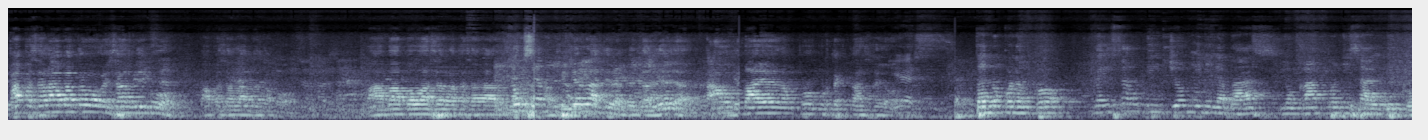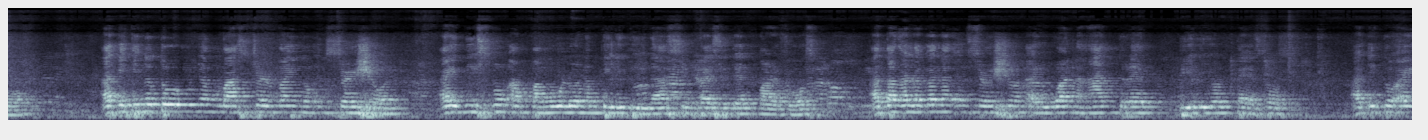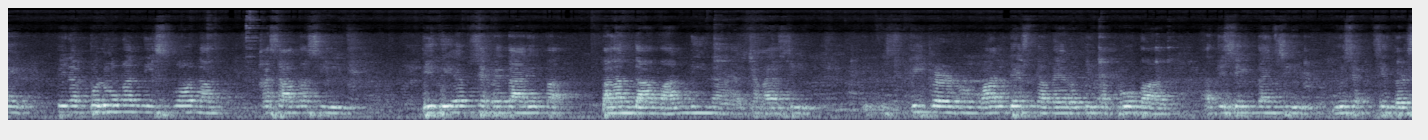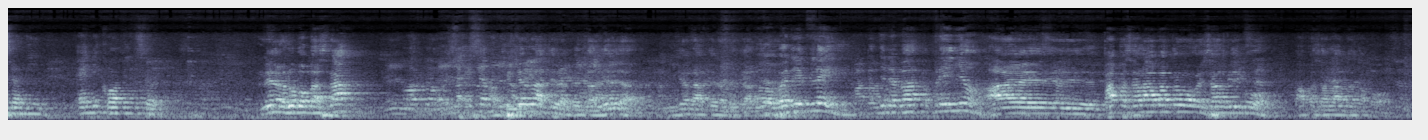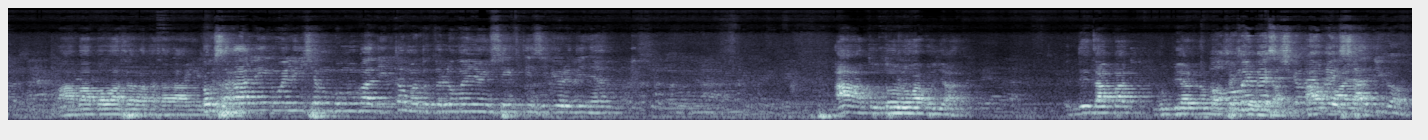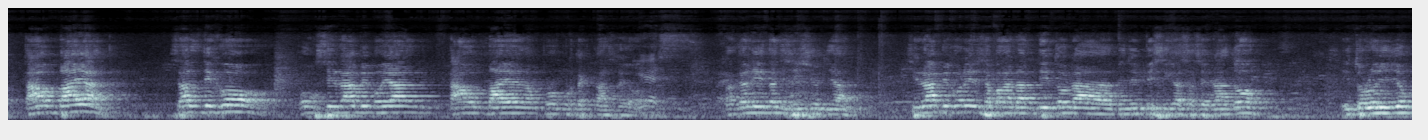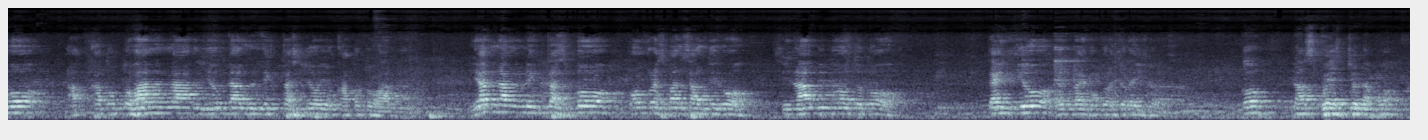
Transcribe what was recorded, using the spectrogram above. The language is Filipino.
Papasalamat ako kay Salvi ko. Papasalamat ako. Mababawasan ang kasalanan. Ang bigyan natin ang medalya yan. Taong bayan ang proprotektahan sa'yo. Tanong ko lang po, may isang video inilabas yung kampo ni Salvi ko at itinuturo niyang mastermind ng insertion ay mismo ang Pangulo ng Pilipinas, si President Marcos. At ang halaga ng insertion ay 100 billion pesos. At ito ay pinagpulungan mismo ng kasama si DBM Secretary pa Pangandaman, Nina, at saka si Speaker Romualdez na meron din approval at the same time si Yusek si Bersani. Any comments, sir? Hindi, ano ba basta? Sa isang Ang bigyan natin ang medalya yan. Bigyan natin ang medalya. Oh, pwede play. Pwede na ba? Pa-play nyo. Ay, papasalamat ako kay Salvi ko. Papasalamat ako. Mababawasan ang kasalanan. Kung sakaling willing siyang bumaba dito, matutulungan nyo yung safety and security niya. Ah, tutulong ako dyan. Hindi dapat gobyerno Oh, kung may message ka Taong kay. Saldi ko. Taong bayan. Saldi ko, kung sinabi mo yan, taong bayan ang proprotektahan sa'yo. Yes. Kagalitan desisyon yan. Sinabi ko rin sa mga nandito na binimbisiga sa Senado, ituloy niyo po ang katotohanan lang, yun lang ligtas niyo yung katotohanan. Yan lang ligtas mo, Congressman Saldico. Sinabi mo totoo. Thank you and my congratulations. Go, last question na po.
